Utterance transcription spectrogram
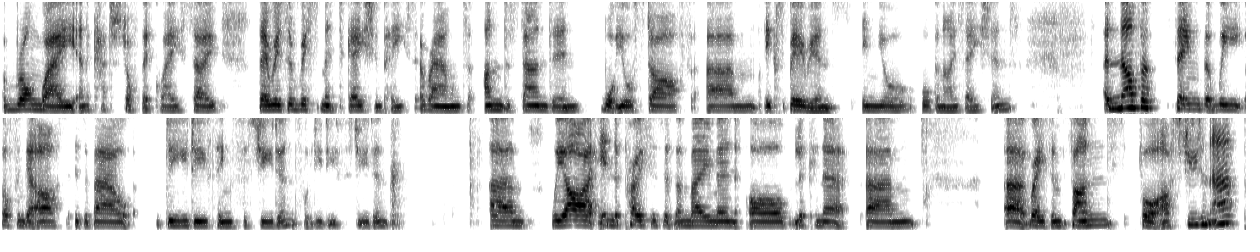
a, wrong way and a catastrophic way. So there is a risk mitigation piece around understanding what your staff um, experience in your organisations. Another thing that we often get asked is about do you do things for students? What do you do for students? Um, we are in the process at the moment of looking at um, uh, raising funds for our student app.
